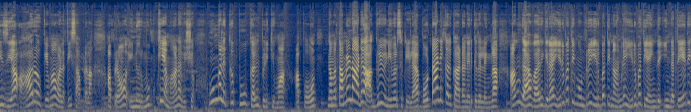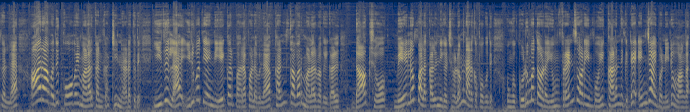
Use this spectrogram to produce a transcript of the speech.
ஈஸியாக ஆரோக்கியமாக வளர்த்தி சாப்பிடலாம் பண்ணலாம் அப்புறம் இன்னொரு முக்கியமான விஷயம் உங்களுக்கு பூக்கள் பிடிக்குமா? அப்போ நம்ம தமிழ்நாடு அக்ரி யூனிவர்சிட்டியில பொட்டானிக்கல் கார்டன் இருக்குது இல்லைங்களா? அங்க வருகிற இருபத்தி மூன்று இருபத்தி நான்கு இருபத்தி ஐந்து இந்த தேதிகளில் ஆறாவது கோவை மலர் கண்காட்சி நடக்குது. இதுல இருபத்தி ஐந்து ஏக்கர் பரப்பளவுல கண்கவர் மலர் வகைகள் டாக் ஷோ மேலும் பல கலை நிகழ்ச்சிகளும் நடக்க போகுது. உங்க குடும்பத்தோடையும் ஃப்ரெண்ட்ஸோடையும் போய் கலந்துக்கிட்டு என்ஜாய் பண்ணிட்டு வாங்க.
